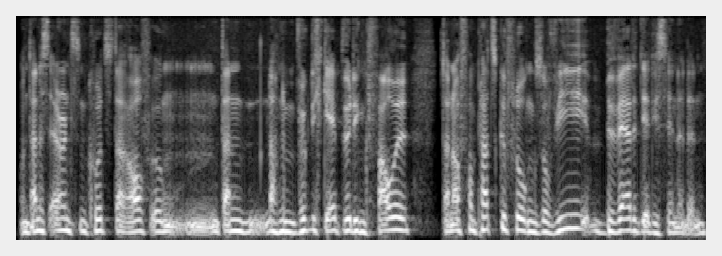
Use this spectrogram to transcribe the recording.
Und dann ist Aronson kurz darauf dann nach einem wirklich gelbwürdigen Foul dann auch vom Platz geflogen. So, wie bewertet ihr die Szene denn?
